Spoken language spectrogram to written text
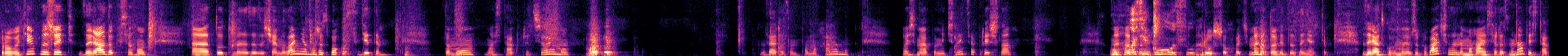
проводів лежить, зарядок всього. Е, Тут у мене зазвичай Меланія може збоку сидіти. Тому ось так працюємо. Зараз вам помахаємо. Ось моя помічниця прийшла. Ми готові. голосу. Грушу хоч. Ми готові до заняття. Зарядку ви мою вже побачили. Намагаюся розминатись так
